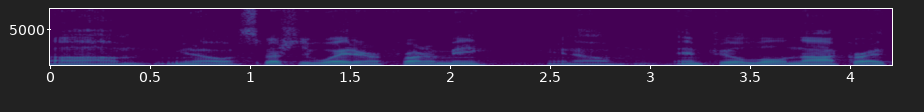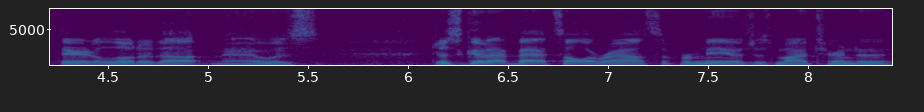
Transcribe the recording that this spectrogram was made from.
Um, you know, especially Wader in front of me. You know, infield little knock right there to load it up. Man, it was just good at bats all around. So for me, it was just my turn to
